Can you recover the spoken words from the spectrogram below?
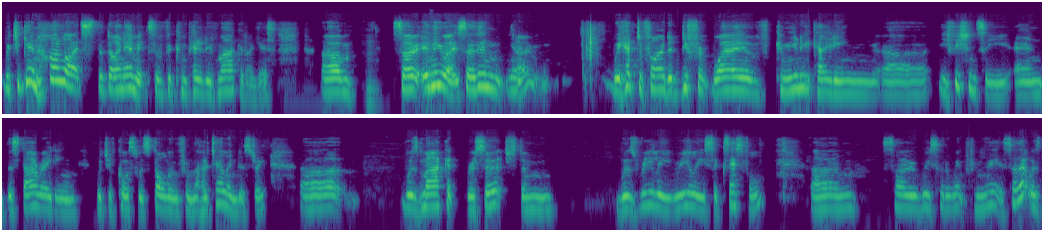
which again highlights the dynamics of the competitive market, I guess. Um, mm. So anyway, so then you know we had to find a different way of communicating uh, efficiency and the star rating, which of course was stolen from the hotel industry, uh, was market researched and was really, really successful. Um, so we sort of went from there. So that was,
